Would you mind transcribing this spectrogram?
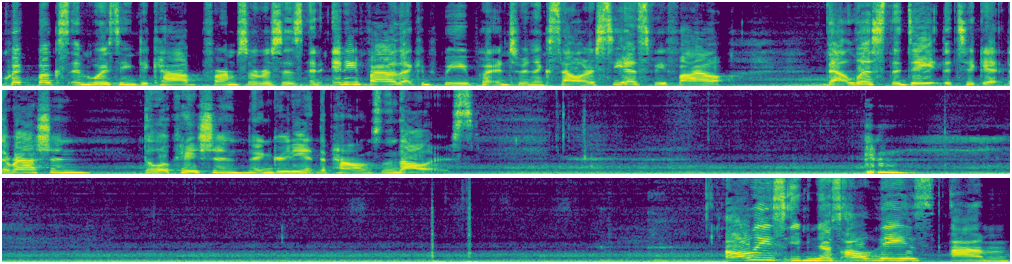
QuickBooks, Invoicing, Decab, Farm Services, and any file that can be put into an Excel or CSV file that lists the date, the ticket, the ration, the location, the ingredient, the pounds, and the dollars. all these, you can notice all these um,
